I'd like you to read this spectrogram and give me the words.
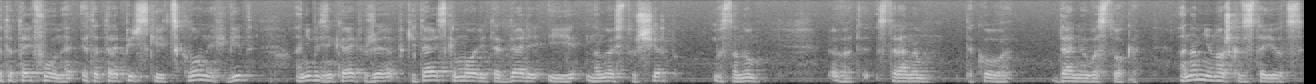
Это тайфуны, это тропические циклоны, их вид, они возникают уже в Китайском море и так далее и наносят ущерб в основном вот, странам такого Дальнего Востока. А нам немножко достается.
